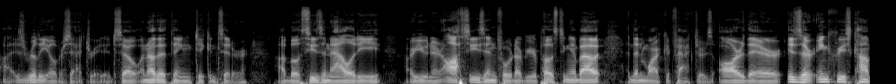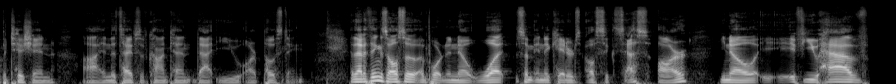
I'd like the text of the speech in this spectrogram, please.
uh, is really oversaturated. So another thing to consider: uh, both seasonality. Are you in an off season for whatever you're posting about, and then market factors. Are there is there increased competition uh, in the types of content that you are posting? And then I think it's also important to note what some indicators of success are. You know, if you have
